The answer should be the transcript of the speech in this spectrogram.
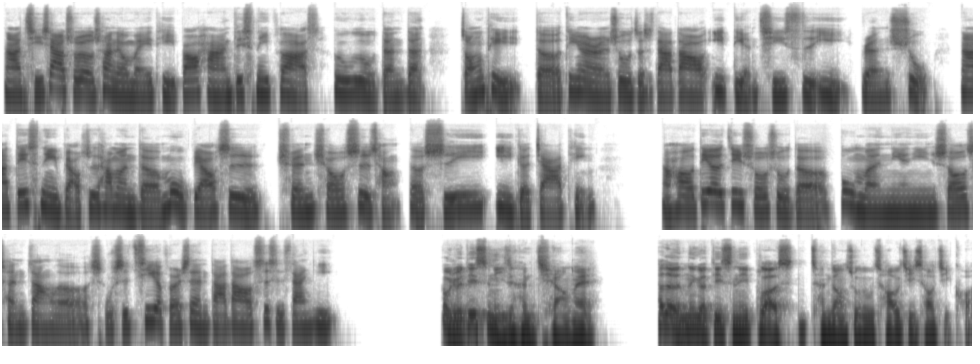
那旗下所有串流媒体，包含 Disney Plus、Hulu 等等，总体的订阅人数则是达到一点七四亿人数。那 Disney 表示，他们的目标是全球市场的十一亿个家庭。然后第二季所属的部门年营收成长了五十七个 percent，达到四十三亿。我觉得迪士尼是很强哎，它的那个 Disney Plus 成长速度超级超级快。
